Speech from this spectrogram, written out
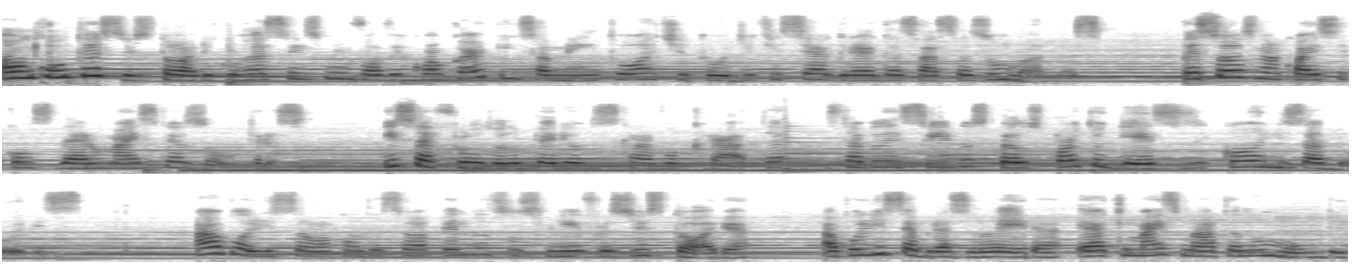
Há um contexto histórico, o racismo envolve qualquer pensamento ou atitude que se agrega às raças humanas, pessoas na quais se consideram mais que as outras. Isso é fruto do período escravocrata estabelecidos pelos portugueses e colonizadores. A abolição aconteceu apenas nos livros de história. A polícia brasileira é a que mais mata no mundo.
